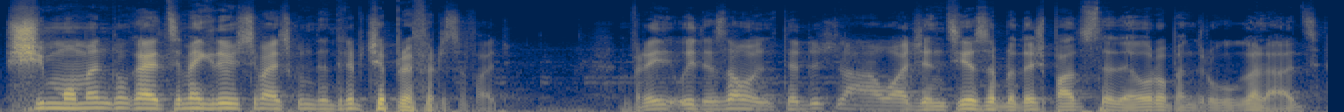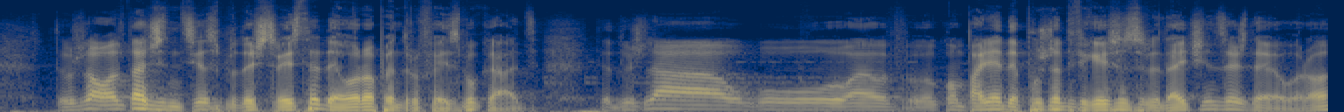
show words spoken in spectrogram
Și în momentul în care ți mai greu și ți mai scump, te întreb ce preferi să faci. Vrei, uite, îți dau, te duci la o agenție să plătești 400 de euro pentru Google Ads, te duci la o altă agenție să plătești 300 de euro pentru Facebook Ads, te duci la o, o companie de push notification să le dai 50 de euro,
